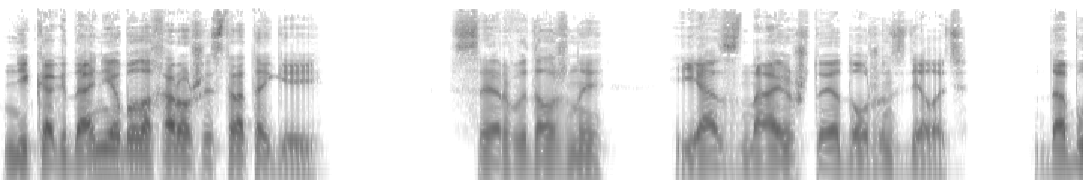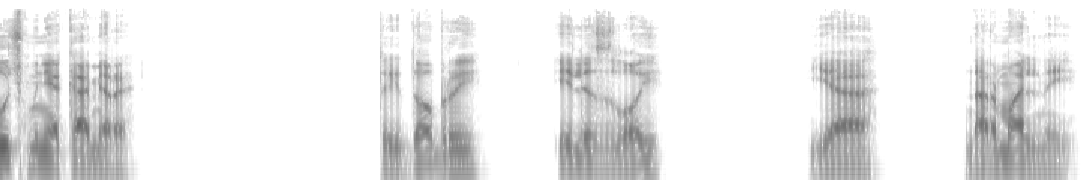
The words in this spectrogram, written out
никогда не было хорошей стратегией. Сэр, вы должны... Я знаю, что я должен сделать. Добудь мне камеры. Ты добрый или злой? Я нормальный.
